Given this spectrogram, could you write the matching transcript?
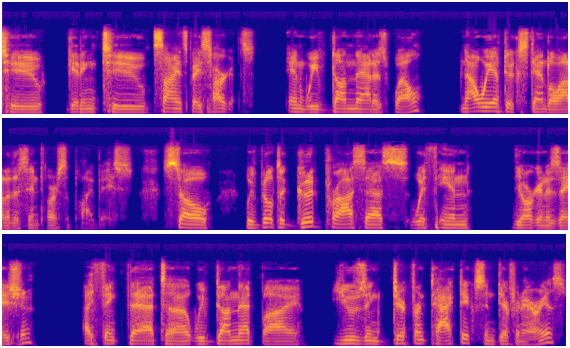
to getting to science based targets. And we've done that as well. Now we have to extend a lot of this into our supply base. So we've built a good process within the organization. I think that uh, we've done that by using different tactics in different areas.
